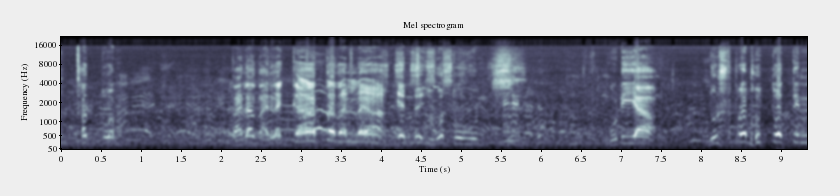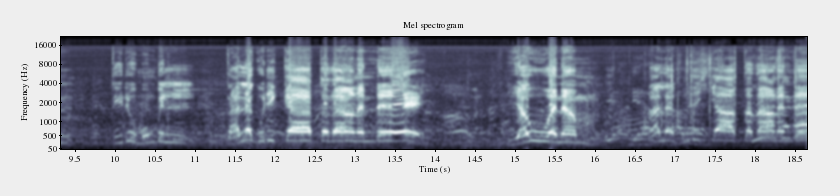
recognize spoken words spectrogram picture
വൃദ്ധത്വം തല നരക്കാത്തതല്ല എന്റെ യുവത്വവും കൊടിയ ദുഷ്പ്രഭുത്വത്തിൻ തിരുമുമ്പിൽ തല കുരിക്കാത്തതാണ് എന്റെ യൗവനം തല കുരിക്കാത്തതാണ് എന്റെ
